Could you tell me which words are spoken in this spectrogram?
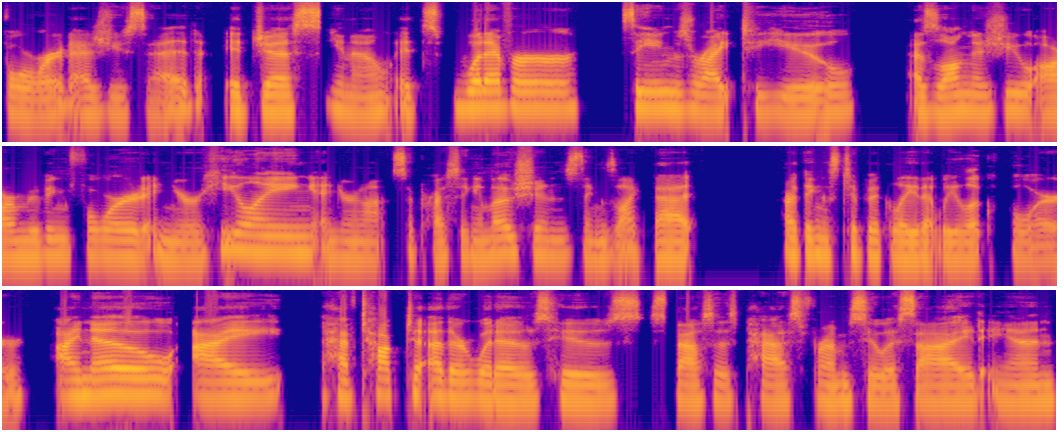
forward, as you said. It just, you know, it's whatever seems right to you as long as you are moving forward and you're healing and you're not suppressing emotions, things like that are things typically that we look for. I know I have talked to other widows whose spouses passed from suicide, and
